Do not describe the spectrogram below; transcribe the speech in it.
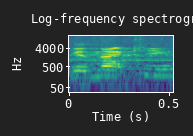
getting that key?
